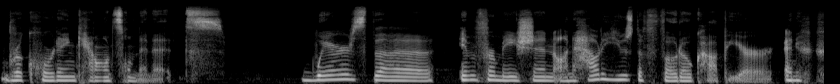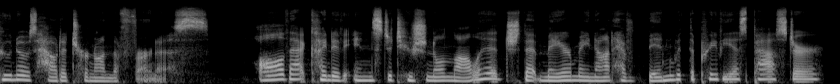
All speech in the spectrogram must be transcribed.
recording council minutes? Where's the information on how to use the photocopier and who knows how to turn on the furnace? All that kind of institutional knowledge that may or may not have been with the previous pastor.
